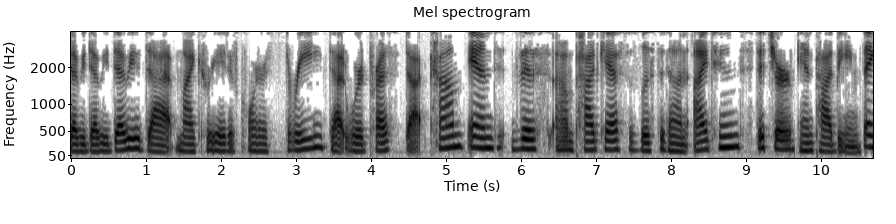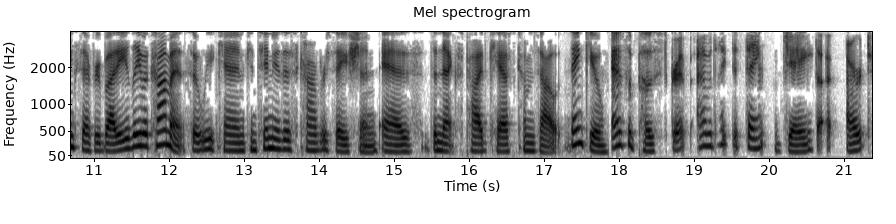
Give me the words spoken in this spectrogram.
www.mycreativecorner3.wordpress.com. And this um, podcast is listed on iTunes, Stitcher, and Podbean. Thanks, everybody. Leave a comment so we can continue this conversation as the next podcast comes out. Thank you. As a postscript, I would like to thank Jay, the art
